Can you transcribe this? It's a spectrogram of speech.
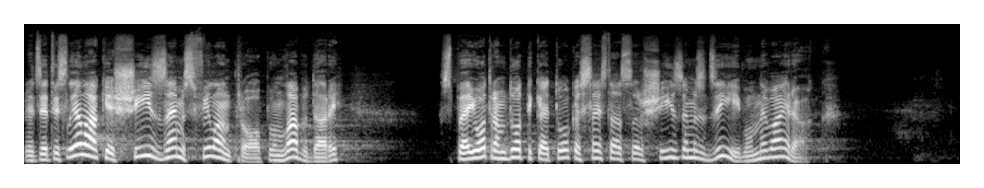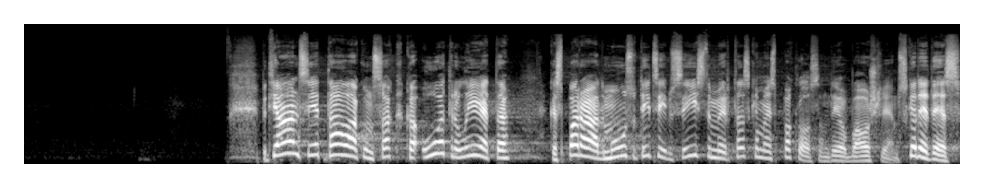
Redziet, vislielākie šīs zemes filantropi un labdari spēj otram dot tikai to, kas saistās ar šīs zemes dzīvi, un ne vairāk. Bet Jānis iet tālāk un saka, ka otra lieta, kas parāda mūsu ticības īstumu, ir tas, ka mēs paklausām Dieva baušļiem. Skatieties,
